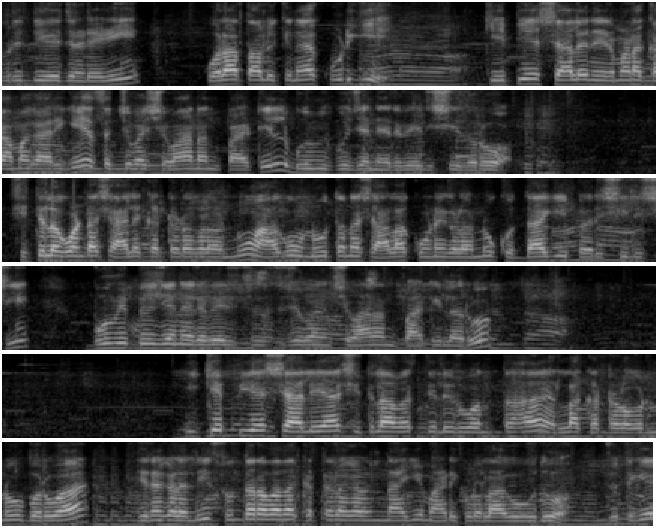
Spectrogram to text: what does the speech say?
ಅಭಿವೃದ್ಧಿ ಯೋಜನೆಯಡಿ ಕೋಲಾರ ತಾಲೂಕಿನ ಕೂಡಿಗಿ ಕೆಪಿಎಸ್ ಶಾಲೆ ನಿರ್ಮಾಣ ಕಾಮಗಾರಿಗೆ ಸಚಿವ ಶಿವಾನಂದ ಪಾಟೀಲ್ ಭೂಮಿ ಪೂಜೆ ನೆರವೇರಿಸಿದರು. ಶಿಥಿಲಗೊಂಡ ಶಾಲೆ ಕಟ್ಟಡಗಳನ್ನು ಹಾಗೂ ನೂತನ ಶಾಲಾ ಕೋಣೆಗಳನ್ನು ಖುದ್ದಾಗಿ ಪರಿಶೀಲಿಸಿ ಭೂಮಿ ಪೂಜೆ ನೆರವೇರಿಸಿದ ಸಚಿವ ಶಿವಾನಂದ ಪಾಟೀಲರು. ಇಕೆಪಿಎಸ್ ಶಾಲೆಯ ಶಿಥಿಲಾವಸ್ಥೆಯಲ್ಲಿರುವಂತಹ ಎಲ್ಲ ಕಟ್ಟಡಗಳನ್ನು ಬರುವ ದಿನಗಳಲ್ಲಿ ಸುಂದರವಾದ ಕಟ್ಟಡಗಳನ್ನಾಗಿ ಮಾಡಿಕೊಡಲಾಗುವುದು. ಜೊತೆಗೆ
